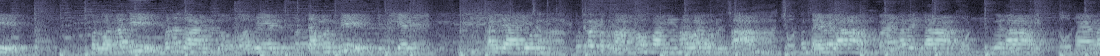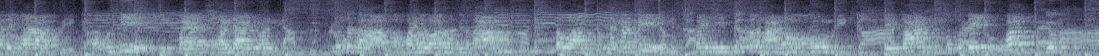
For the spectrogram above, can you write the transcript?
ภาชีปฏิบัติหน้าที่พนักงานสอบสวนเวรประจำวันที่ 17 กันยายน พุทธศักราช 2563 ตั้งแต่เวลา 8นาฬิกาเวลา 8นาฬิกาของวันที่ 18 กันยายน พุทธศักราช 2563 ระหว่างปฏิบัติหน้าที่ไม่มีผู้ต้องหาเข้าควบคุมเหตุการณ์ปกติครับ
